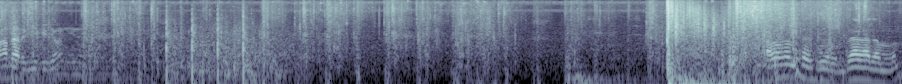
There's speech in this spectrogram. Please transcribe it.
Ne kadar iyi biliyorsun değil mi? Alalım taşıyorum. Bırak adam bunu.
